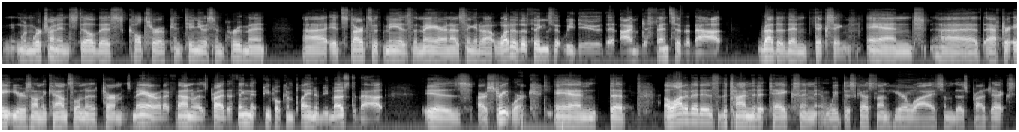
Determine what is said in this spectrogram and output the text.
when we're trying to instill this culture of continuous improvement. Uh, it starts with me as the mayor, and I was thinking about what are the things that we do that I'm defensive about rather than fixing. And uh, after eight years on the council and a term as mayor, what I found was probably the thing that people complain to me most about is our street work. And the a lot of it is the time that it takes, and, and we've discussed on here why some of those projects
